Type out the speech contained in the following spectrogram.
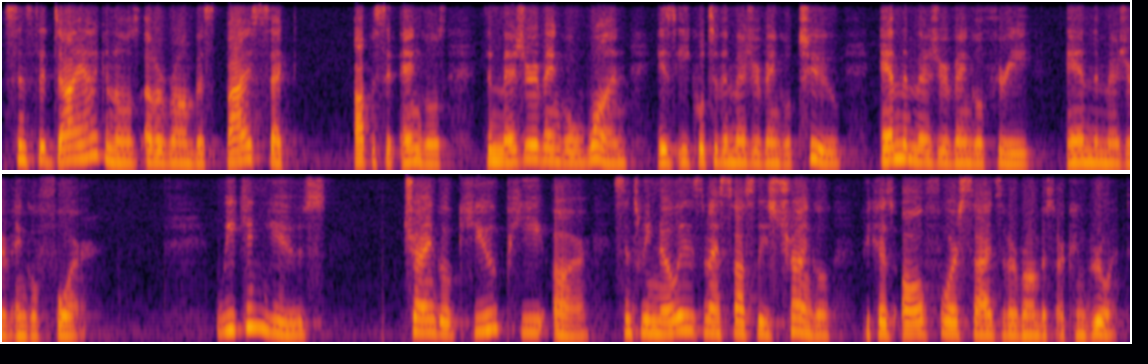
Since the diagonals of a rhombus bisect opposite angles, the measure of angle 1 is equal to the measure of angle 2 and the measure of angle 3 and the measure of angle 4. We can use triangle QPR since we know it is an isosceles triangle because all four sides of a rhombus are congruent.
